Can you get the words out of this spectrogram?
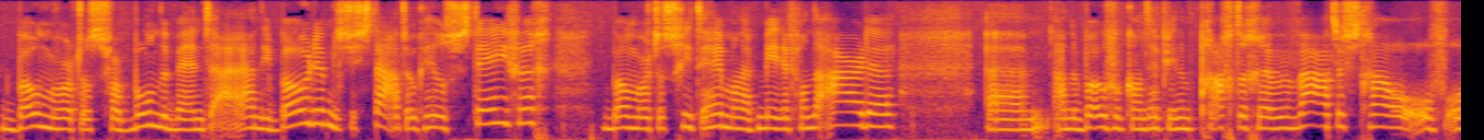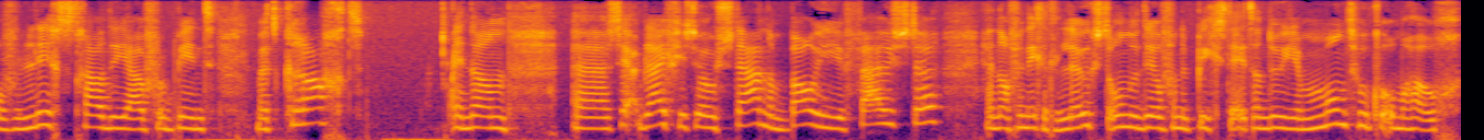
boomwortels verbonden bent aan die bodem. Dus je staat ook heel stevig. Die boomwortels schieten helemaal naar het midden van de aarde. Ehm, aan de bovenkant heb je een prachtige waterstraal of, of lichtstraal die jou verbindt met kracht. En dan uh, blijf je zo staan, dan bal je je vuisten. En dan vind ik het leukste onderdeel van de pieksteed. Dan doe je je mondhoeken omhoog.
